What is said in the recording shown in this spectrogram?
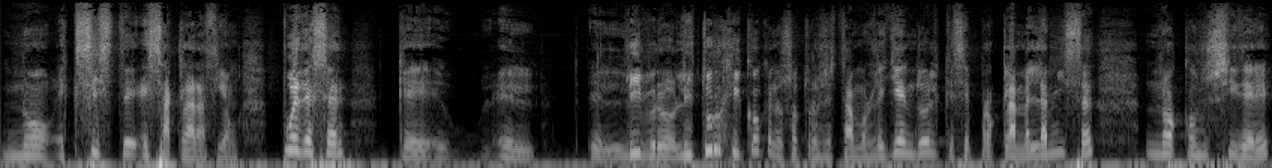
no existe esa aclaración. Puede ser que el el libro litúrgico que nosotros estamos leyendo, el que se proclama en la misa, no considere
